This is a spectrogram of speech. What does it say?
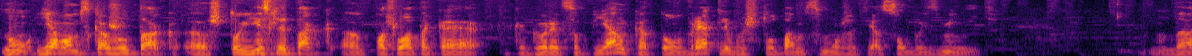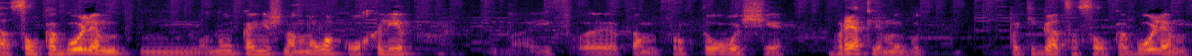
Ну, я вам скажу так, э, что если так э, пошла такая, как говорится, пьянка, то вряд ли вы что там сможете особо изменить. Да, с алкоголем, ну, конечно, молоко, хлеб, и э, там фрукты, овощи вряд ли могут потягаться с алкоголем,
